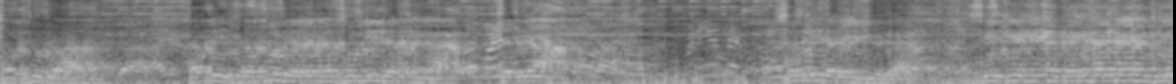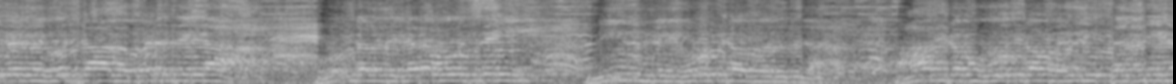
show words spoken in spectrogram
சசுடா தம்பி சசுடு சொல்லி தருங்க சரியா? சொல்லி வீரர்களை உற்சாகப்படுத்துங்க உங்களது கர ஓசை வீரர்களின் ஊற்றம் மருந்த. ஆக்கம் ஊக்கம் அள்ளி தந்திட.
